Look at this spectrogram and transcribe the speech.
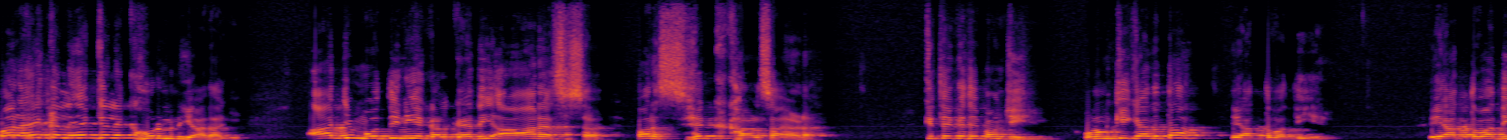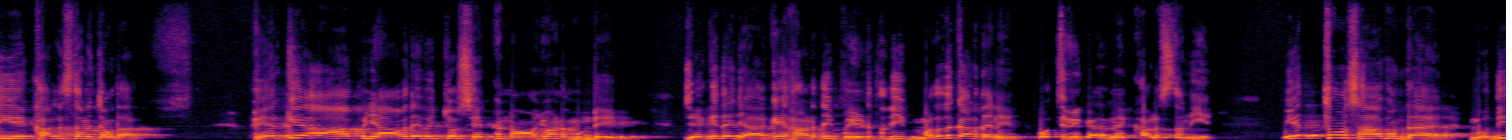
ਪਰ ਇੱਕ ਗੱਲ ਇੱਕ ਗੱਲ ਇੱਕ ਹੋਰ ਮੈਨੂੰ ਯਾਦ ਆ ਗਈ। ਅੱਜ ਮੋਦੀ ਨੇ ਇਹ ਗੱਲ ਕਹਿਤੀ ਆਰਐਸਐਸ ਪਰ ਸਿੱਖ ਖਾਲਸਾ ਐਡ। ਕਿੱਥੇ ਕਿੱਥੇ ਪਹੁੰਚੀ? ਉਹਨਾਂ ਨੂੰ ਕੀ ਕਹਿ ਦਿੱਤਾ? ਇਹ ਅੱਤਵਾਦੀ ਹੈ। ਇਹ ਅੱਤਵਾਦੀ ਇਹ ਖਾਲਿਸਤਾਨ ਚਾਹੁੰਦਾ। ਫਿਰ ਕਿ ਆ ਪੰਜਾਬ ਦੇ ਵਿੱਚੋਂ ਸਿੱਖ ਨੌਜਵਾਨ ਮੁੰਡੇ, ਜੇ ਕਿਤੇ ਜਾ ਕੇ ਹੜ੍ਹ ਦੀ ਪੀੜਤ ਦੀ ਮਦਦ ਕਰਦੇ ਨੇ, ਉੱਥੇ ਵੀ ਕਹਿੰਦੇ ਨੇ ਖਾਲਿਸਤਾਨੀ ਹੈ। ਇੱਥੋਂ ਸਾਫ਼ ਹੁੰਦਾ ਹੈ, ਮੋਦੀ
